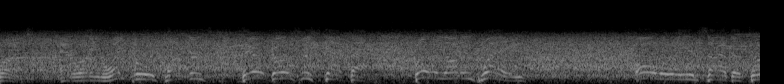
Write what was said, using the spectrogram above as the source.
front. And running right through his blockers. There goes the scat back. Bowie on his way. All the way inside the 35.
